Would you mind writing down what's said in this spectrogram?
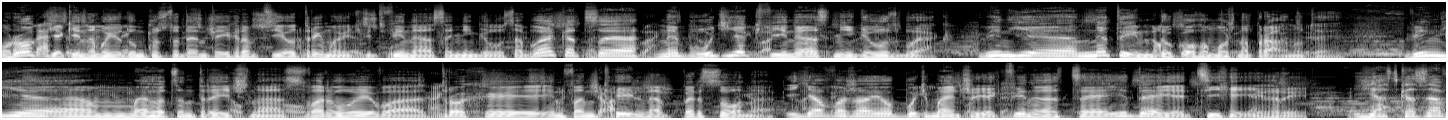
Урок, який, на мою думку, студенти і гравці отримають від Фінеаса Нігелуса Блека, це не будь як Фінеас Нігелус Блек. Він є не тим, до кого можна прагнути. Він є ем, егоцентрична, сварлива, трохи інфантильна персона. І я вважаю, будь менше як Фінеас, це ідея цієї гри. Я сказав,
